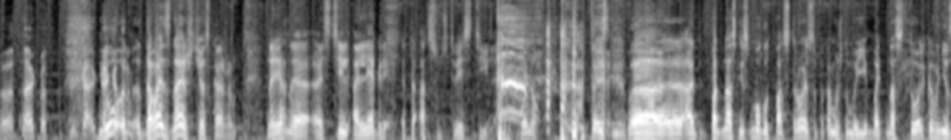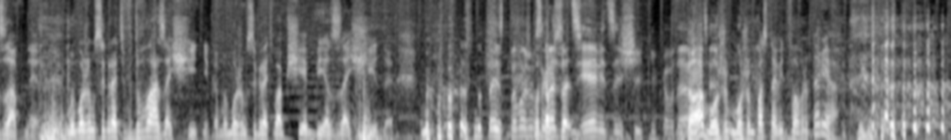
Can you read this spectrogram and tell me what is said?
Вот так вот. Как, ну, это... давай знаешь, что скажем. Наверное, э, стиль Аллегри — это отсутствие стиля. Понял? То есть э, а, под нас не смогут подстроиться, потому что мы, ебать, настолько внезапные. Мы можем сыграть в два защитника, мы можем сыграть вообще без защиты. Ну, то есть... Мы можем сыграть в 9 защитников, да? Да, можем поставить два вратаря.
